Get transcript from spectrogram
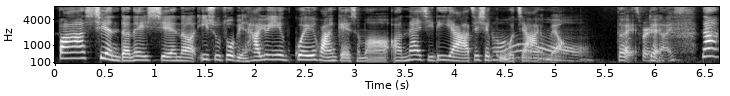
发现的那些呢艺术作品，他愿意归还给什么啊、呃、奈及利亚这些国家、oh, 有没有？对.对，那。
